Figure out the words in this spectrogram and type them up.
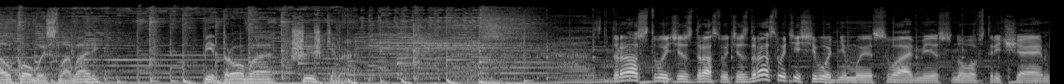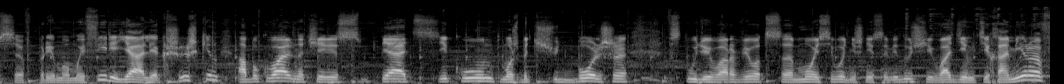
Толковый словарь Петрова Шишкина. Здравствуйте, здравствуйте, здравствуйте. Сегодня мы с вами снова встречаемся в прямом эфире. Я Олег Шишкин, а буквально через 5 секунд, может быть, чуть больше, в студию ворвется мой сегодняшний соведущий Вадим Тихомиров.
